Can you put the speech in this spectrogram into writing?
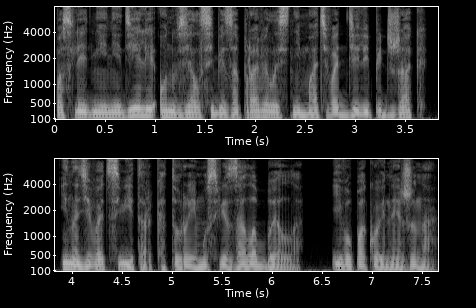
Последние недели он взял себе за правило снимать в отделе пиджак и надевать свитер, который ему связала Белла, его покойная жена.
